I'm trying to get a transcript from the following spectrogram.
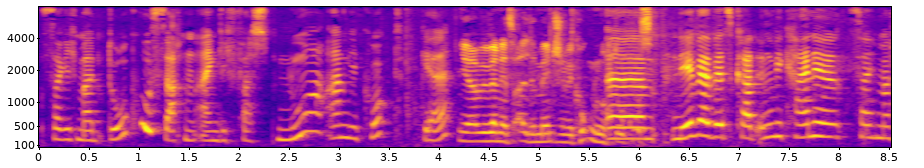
sag ich mal, Doku-Sachen eigentlich fast nur angeguckt, gell? Ja, wir werden jetzt alte Menschen, wir gucken nur Ähm, Dokus. nee, weil wir jetzt gerade irgendwie keine, sag ich mal,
